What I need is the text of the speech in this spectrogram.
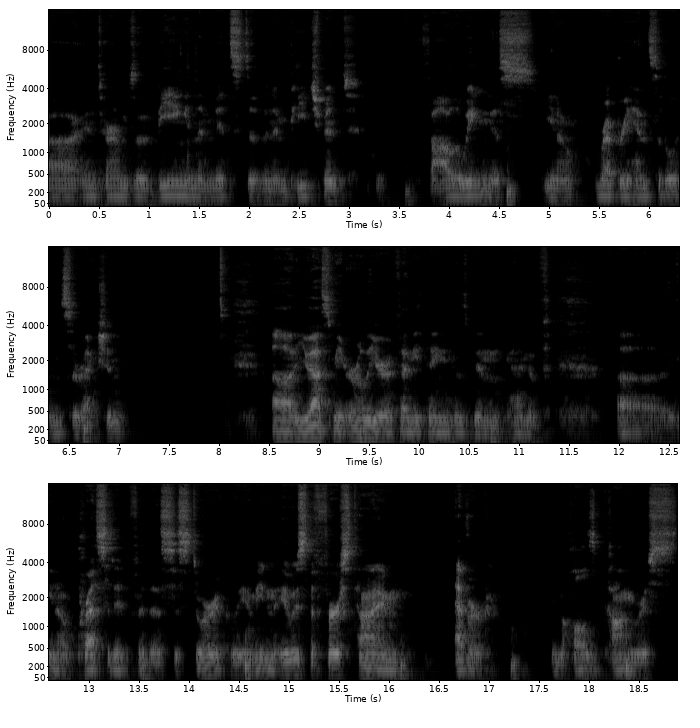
uh, in terms of being in the midst of an impeachment following this, you know, reprehensible insurrection. Uh, you asked me earlier if anything has been kind of, uh, you know, precedent for this historically. I mean, it was the first time ever in the halls of Congress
